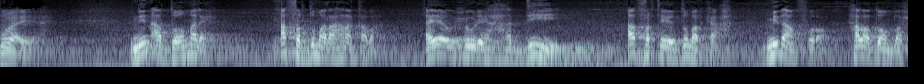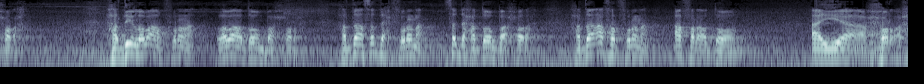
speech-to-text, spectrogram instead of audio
waaya nin addoommo leh afar dumar ahna qaba ayaa wuxuu ihi haddii afartayda dumarka ah mid aan furo hal addoon baa xor ah haddii laba aan furana laba addoon baa xora. Haddaan saddex furana saddex addoon baa xor ah afar furana afar addoon ayaa xor ah.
